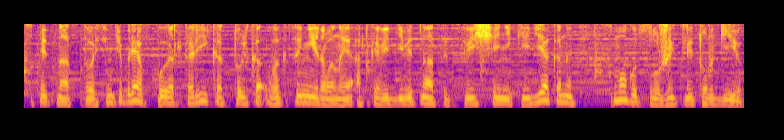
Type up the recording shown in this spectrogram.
С 15 сентября в Пуэрто-Рико только вакцинированные от COVID-19 священники и диаконы смогут служить литургию.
